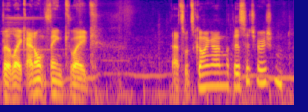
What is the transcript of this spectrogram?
but, like, I don't think, like, that's what's going on with this situation.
